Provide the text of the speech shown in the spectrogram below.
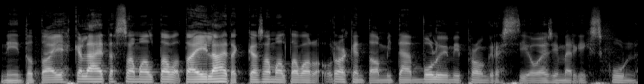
niin tota, ei ehkä lähetä samalla tavalla, tai ei lähetäkään samalla tavalla rakentaa mitään volyymiprogressioa esimerkiksi kun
